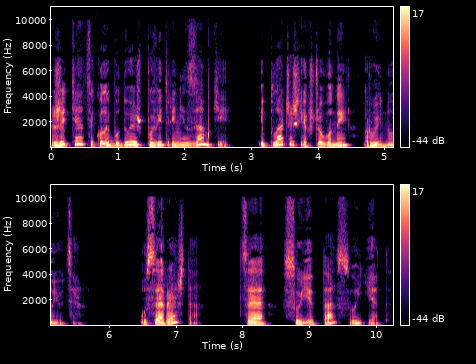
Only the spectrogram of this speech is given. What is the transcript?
Життя це коли будуєш повітряні замки і плачеш, якщо вони руйнуються. Усе решта це суєта суєт.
